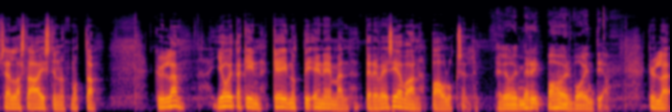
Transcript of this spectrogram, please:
sellaista aistinut, mutta kyllä joitakin keinutti enemmän. Terveisiä vaan Paulukselle. Eli oli meri pahoinvointia. Kyllä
